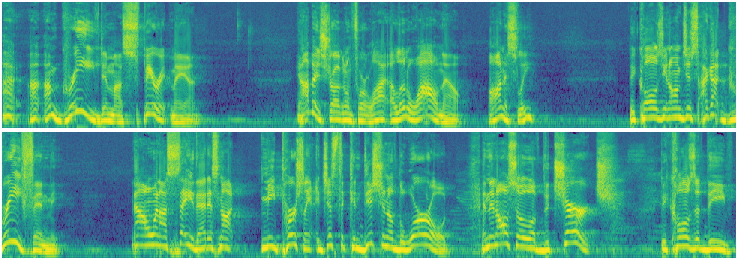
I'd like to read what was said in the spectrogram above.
I, I, am grieved in my spirit, man. And I've been struggling for a, lot, a little while now, honestly, because, you know, I'm just, I got grief in me. Now, when I say that, it's not me personally, it's just the condition of the world. And then also of the church because of the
